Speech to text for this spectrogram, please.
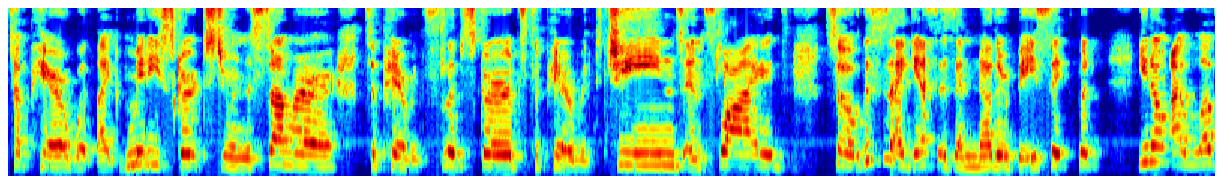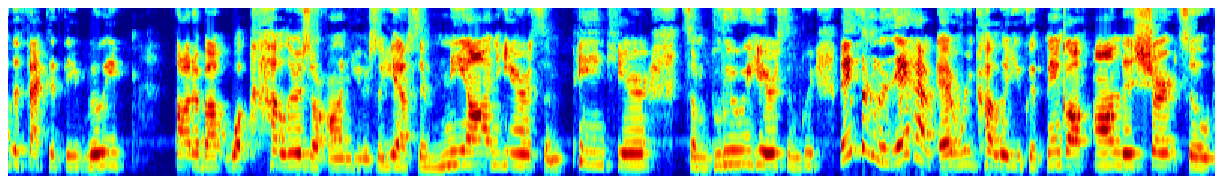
to pair with like midi skirts during the summer, to pair with slip skirts, to pair with jeans and slides. So this is, I guess, is another basic, but you know, I love the fact that they really thought about what colors are on here. So you have some neon here, some pink here, some blue here, some green. Basically, they have every color you could think of on this shirt. So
